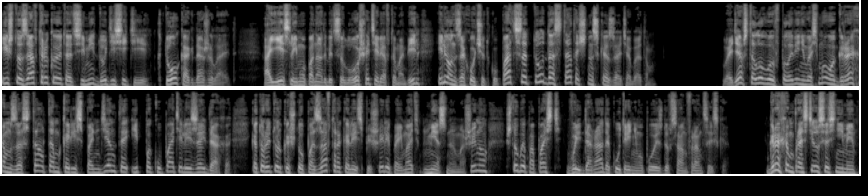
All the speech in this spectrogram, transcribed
и что завтракают от 7 до 10, кто когда желает. А если ему понадобится лошадь или автомобиль, или он захочет купаться, то достаточно сказать об этом. Войдя в столовую в половине восьмого, Грахам застал там корреспондента и покупателей Зайдаха, которые только что позавтракали и спешили поймать местную машину, чтобы попасть в Эльдорадо к утреннему поезду в Сан-Франциско. Грахам простился с ними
